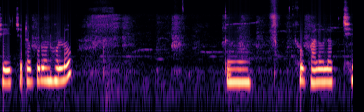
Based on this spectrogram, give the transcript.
সেই ইচ্ছেটা পূরণ হলো। তো খুব ভালো লাগছে।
